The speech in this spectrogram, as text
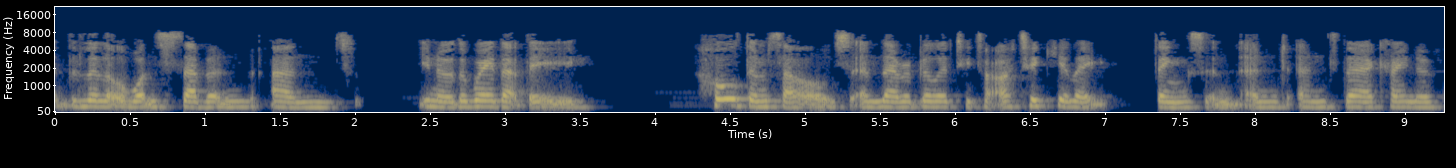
the little one's seven, and you know the way that they hold themselves and their ability to articulate things and and and their kind of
